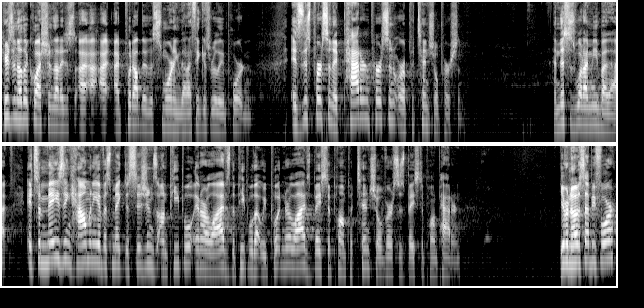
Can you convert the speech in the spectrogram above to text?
Here's another question that I just I, I, I put out there this morning that I think is really important. Is this person a pattern person or a potential person? And this is what I mean by that. It's amazing how many of us make decisions on people in our lives, the people that we put in our lives, based upon potential versus based upon pattern. You ever noticed that before?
